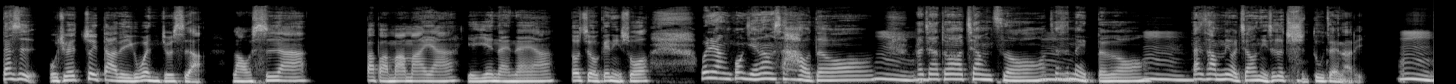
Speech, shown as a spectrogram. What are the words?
但是我觉得最大的一个问题就是啊，老师啊。爸爸妈妈呀，爷爷奶奶呀，都只有跟你说温良恭俭让是好的哦，嗯，大家都要这样子哦，嗯、这是美德哦，嗯，但是他没有教你这个尺度在哪里，嗯，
